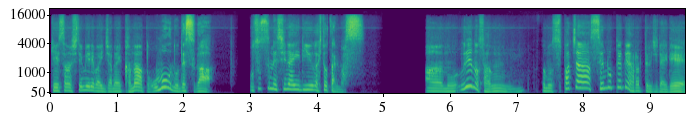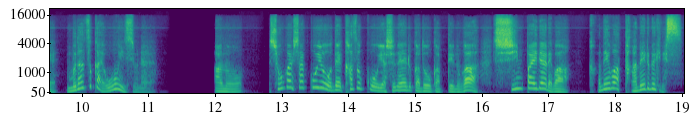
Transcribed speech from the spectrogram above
計算してみればいいんじゃないかなと思うのですが、おすすめしない理由が一つあります。あの、上野さん、そのスパチャ1600円払ってる時代で、無駄遣い多いんですよね。あの、障害者雇用で家族を養えるかどうかっていうのが心配であれば、金は貯めるべきです。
